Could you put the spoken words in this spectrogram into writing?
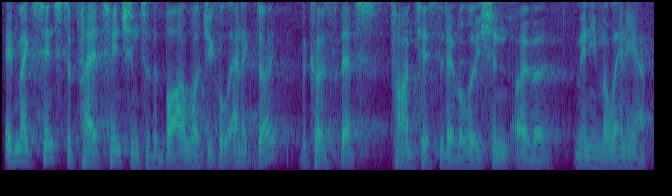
It makes sense to pay attention to the biological anecdote because that's time tested evolution over many millennia.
